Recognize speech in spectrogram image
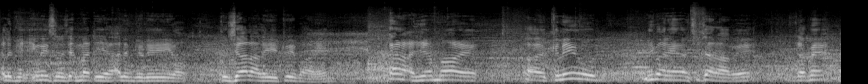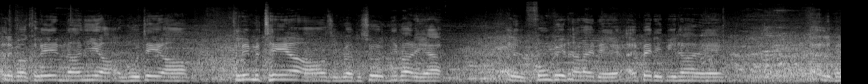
အဲ့လိုမျိုးအင်္ဂလိပ်ဆိုလို့ရှိရင်အမှတ်တရအဲ့လိုမျိုးလေးတွေတော့သူရလာလေးတွေတွေ့ပါတယ်အဲ့ဒါအရင်မားတယ်အဲကလေးကိုမိဘတွေကချစ်ကြတာပဲဒါပေမဲ့အဲ့လိုပေါ့ကလေးနားကြီးအောင်အငိုတိတ်အောင်ကလေးမထင်းရအောင်ဆိုပြီးတော့တချို့မိဘတွေကအဲ့လိုဖုန်းပေးထားလိုက်တယ် iPad တွေပေးထားတယ် အဲ့လိုပဲ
